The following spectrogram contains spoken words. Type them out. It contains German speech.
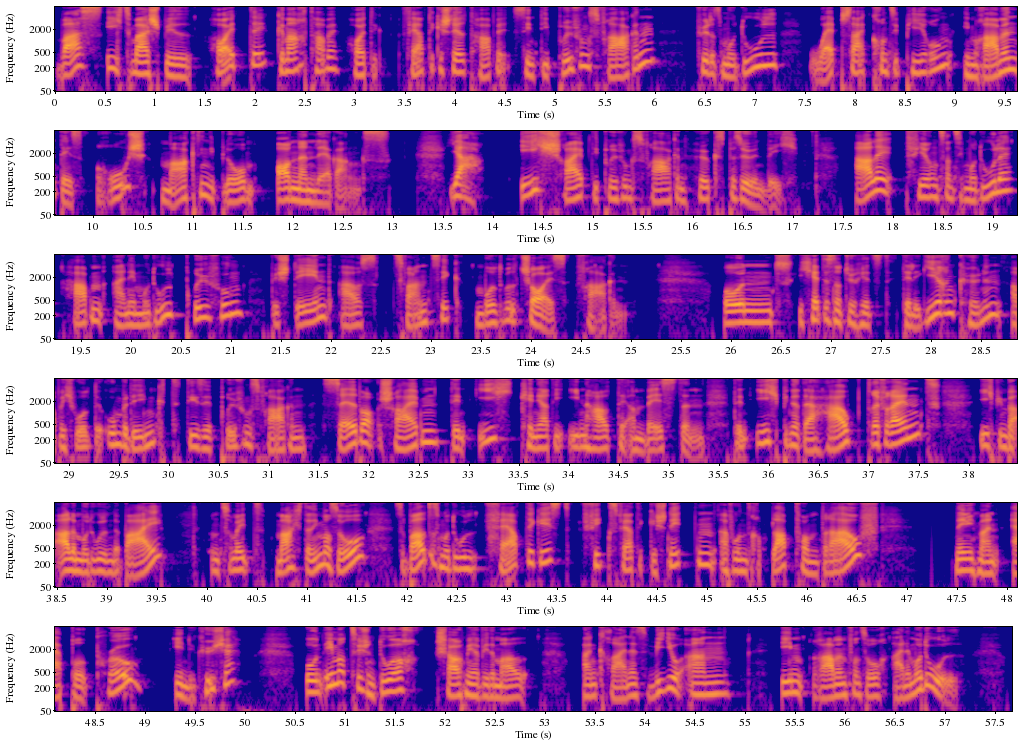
Was ich zum Beispiel heute gemacht habe, heute fertiggestellt habe, sind die Prüfungsfragen für das Modul Website-Konzipierung im Rahmen des Rouge Marketing Diplom Online-Lehrgangs. Ja, ich schreibe die Prüfungsfragen höchstpersönlich. Alle 24 Module haben eine Modulprüfung bestehend aus 20 Multiple-Choice-Fragen. Und ich hätte es natürlich jetzt delegieren können, aber ich wollte unbedingt diese Prüfungsfragen selber schreiben, denn ich kenne ja die Inhalte am besten. Denn ich bin ja der Hauptreferent, ich bin bei allen Modulen dabei und somit mache ich es dann immer so, sobald das Modul fertig ist, fix fertig geschnitten, auf unserer Plattform drauf, nehme ich mein Apple Pro in die Küche und immer zwischendurch schaue ich mir wieder mal ein kleines Video an im Rahmen von so einem Modul.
